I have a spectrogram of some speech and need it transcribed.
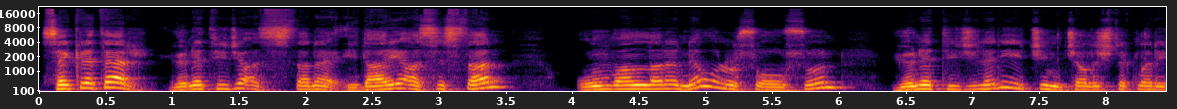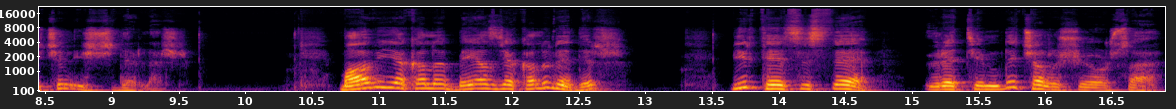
Sekreter, yönetici asistanı, idari asistan unvanları ne olursa olsun yöneticileri için çalıştıkları için işçidirler. Mavi yakalı, beyaz yakalı nedir? Bir tesiste üretimde çalışıyorsa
